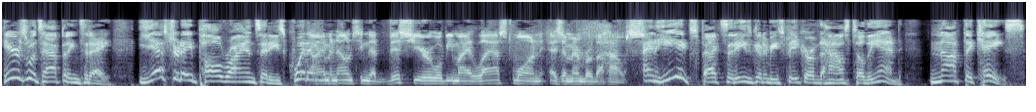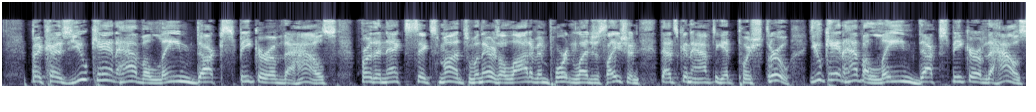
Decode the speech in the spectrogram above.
Here's what's happening today. Yesterday, Paul Ryan said he's quitting. I'm announcing that this year will be my last one as a member of the House. And he expects that he's going to be Speaker of the House till the end. Not the case. Because you can't have a lame duck Speaker of the House for the next six months when there's a lot of important legislation that's going to have to get pushed through. You can't have a lame duck Speaker of the House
